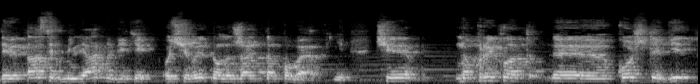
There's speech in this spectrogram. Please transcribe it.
19 мільярдів, які очевидно лежать на поверхні, чи Наприклад, е, кошти від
